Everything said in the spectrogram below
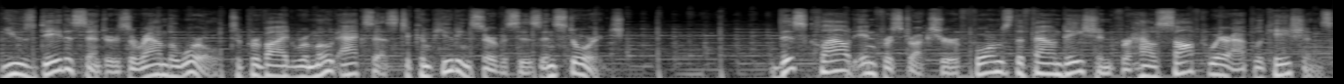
use data centers around the world to provide remote access to computing services and storage. This cloud infrastructure forms the foundation for how software applications,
